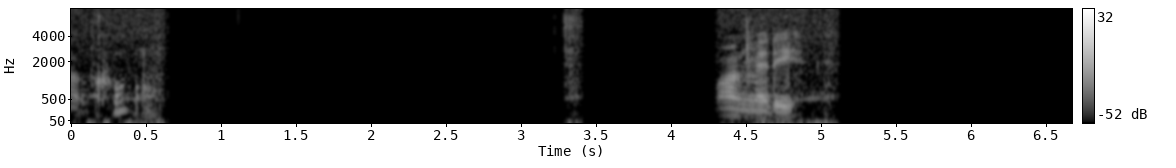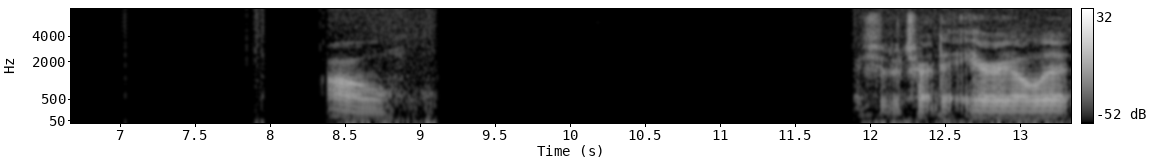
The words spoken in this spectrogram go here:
Oh, cool. On, MIDI. Oh. I should have tried to aerial it.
